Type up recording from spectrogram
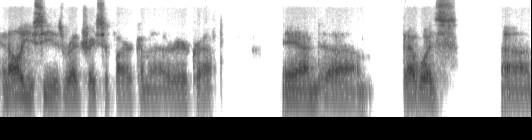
and all you see is red tracer fire coming out of our aircraft. And um, that was uh,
